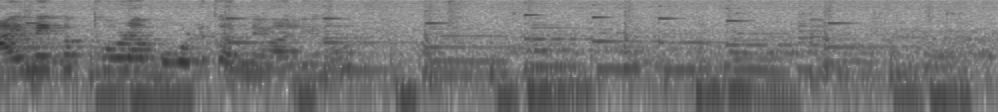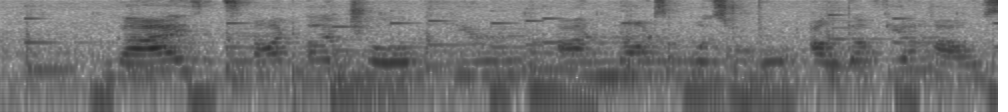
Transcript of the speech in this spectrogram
आई मेकअप थोड़ा बोल्ड करने वाली हूँ। Guys, it's not a joke. You are not supposed to go out of your house.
